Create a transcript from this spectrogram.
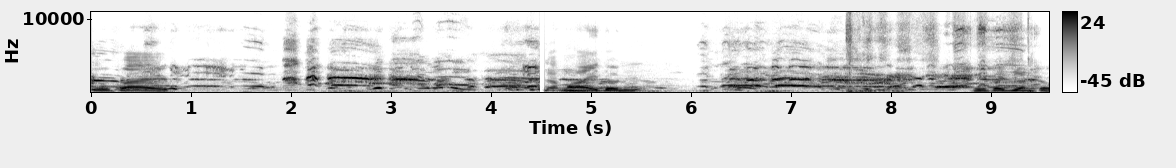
Two five. Wala mga idol. Two five lang to.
